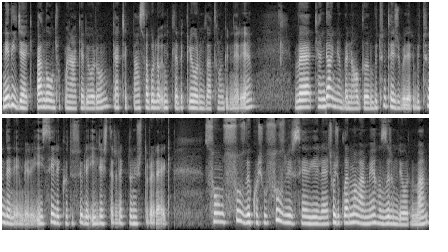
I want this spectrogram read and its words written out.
Ne diyecek? Ben de onu çok merak ediyorum. Gerçekten sabırla, ümitle bekliyorum zaten o günleri. Ve kendi annemden aldığım bütün tecrübeleri, bütün deneyimleri iyisiyle kötüsüyle iyileştirerek, dönüştürerek sonsuz ve koşulsuz bir sevgiyle çocuklarıma vermeye hazırım diyorum ben.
